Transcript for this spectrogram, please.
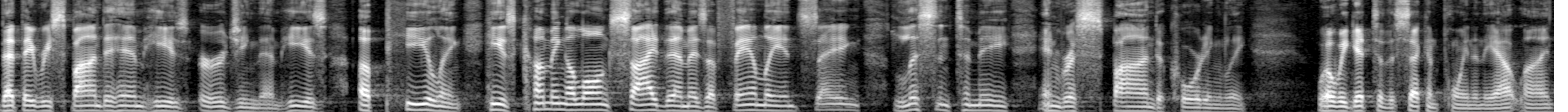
that they respond to him, he is urging them. He is appealing. He is coming alongside them as a family and saying, Listen to me and respond accordingly. Well, we get to the second point in the outline.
